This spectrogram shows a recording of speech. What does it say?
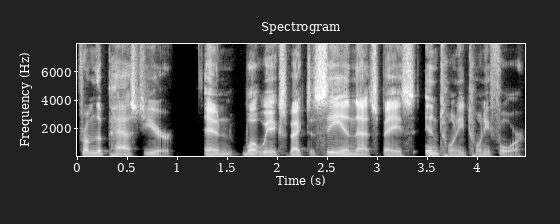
from the past year and what we expect to see in that space in 2024.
